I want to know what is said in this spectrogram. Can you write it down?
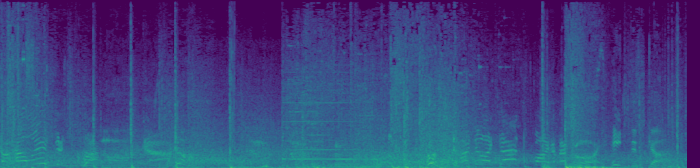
The hell is this crap? How'd you like that, Spider-Man? Oh, hate this guy.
